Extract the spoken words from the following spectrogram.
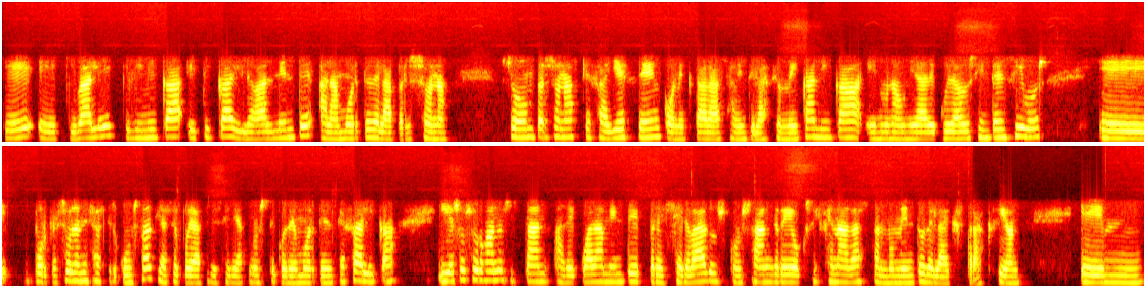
que equivale clínica, ética y legalmente a la muerte de la persona. Son personas que fallecen conectadas a ventilación mecánica en una unidad de cuidados intensivos eh, porque solo en esas circunstancias se puede hacer ese diagnóstico de muerte encefálica y esos órganos están adecuadamente preservados con sangre oxigenada hasta el momento de la extracción. Em,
